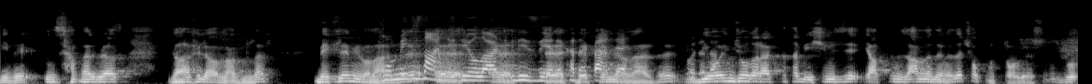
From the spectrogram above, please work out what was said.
gibi insanlar biraz gafil avlandılar. Beklemiyorlardı. Komedi zannediyorlardı bir de izleyene evet, kadar. Beklemiyorlardı. Bir oyuncu olarak da tabii işinizi yaptığınızı anladığınızda çok mutlu oluyorsunuz. Bu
